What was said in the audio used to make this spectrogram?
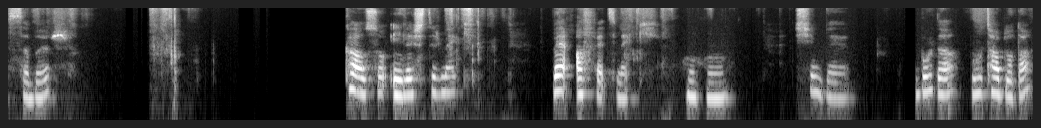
sabır, kaosu iyileştirmek ve affetmek. Hı hı. Şimdi burada bu tabloda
